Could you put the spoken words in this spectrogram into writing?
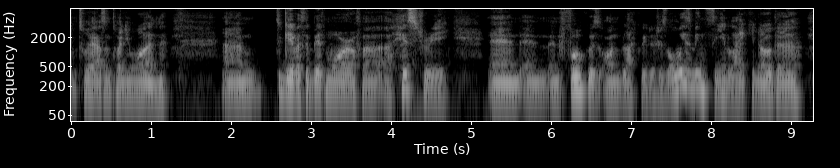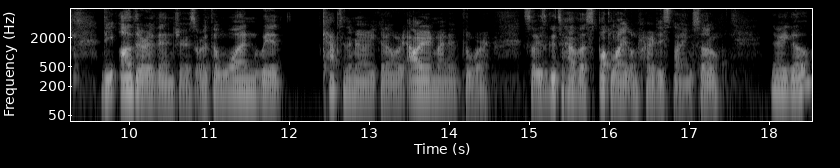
to 2021 um, to give us a bit more of a, a history and and and focus on Black Widow. She's always been seen like you know the the other Avengers or the one with Captain America or Iron Man and Thor. So it's good to have a spotlight on her this time. So there you go.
